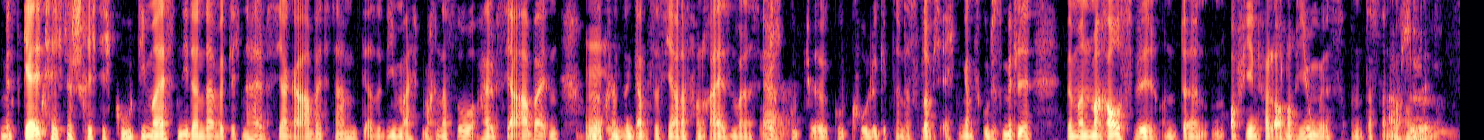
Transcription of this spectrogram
mit geldtechnisch richtig gut. Die meisten, die dann da wirklich ein halbes Jahr gearbeitet haben, also die machen das so, halbes Jahr arbeiten und mhm. dann können sie ein ganzes Jahr davon reisen, weil das ja. echt gut, äh, gut Kohle gibt. Und das ist, glaube ich, echt ein ganz gutes Mittel, wenn man mal raus will und äh, auf jeden Fall auch noch jung ist und das dann Absolut. Machen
